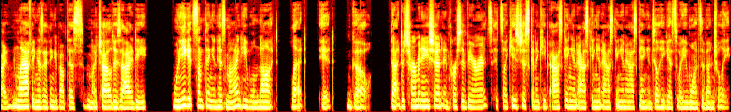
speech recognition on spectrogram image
I'm laughing as I think about this. My child who's ID, when he gets something in his mind, he will not let it go that determination and perseverance. It's like he's just going to keep asking and asking and asking and asking until he gets what he wants eventually.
